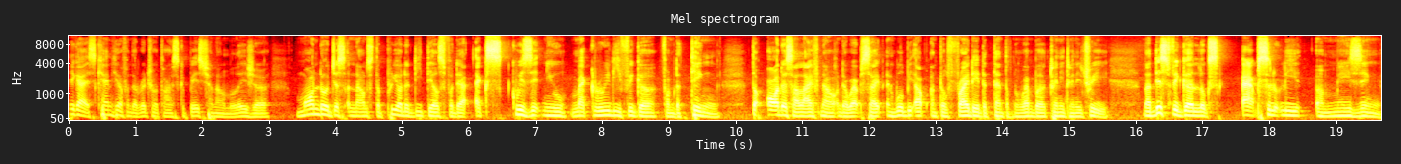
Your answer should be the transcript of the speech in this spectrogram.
Hey guys, Ken here from the Retro Toy Escapades channel in Malaysia. Mondo just announced the pre-order details for their exquisite new MacReady figure from The Thing. The orders are live now on their website and will be up until Friday the 10th of November 2023. Now this figure looks absolutely amazing.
